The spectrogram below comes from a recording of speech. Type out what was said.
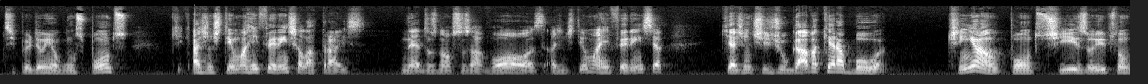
se perdeu em alguns pontos, que a gente tem uma referência lá atrás, né, dos nossos avós, a gente tem uma referência que a gente julgava que era boa. Tinha pontos X ou Y,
